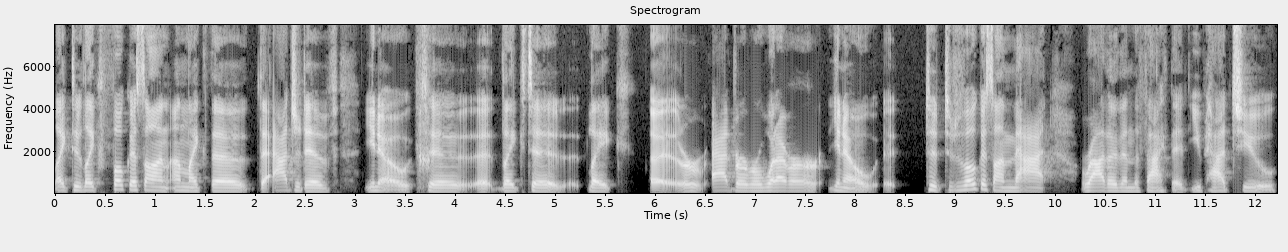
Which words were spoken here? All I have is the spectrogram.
Like to like focus on on like the the adjective, you know, to uh, like to like uh, or adverb or whatever, you know, to to focus on that rather than the fact that you've had to,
